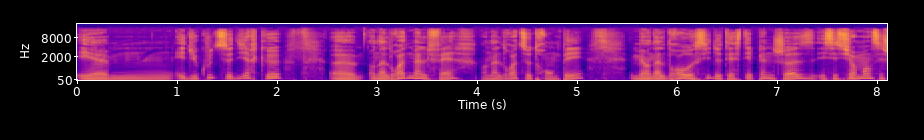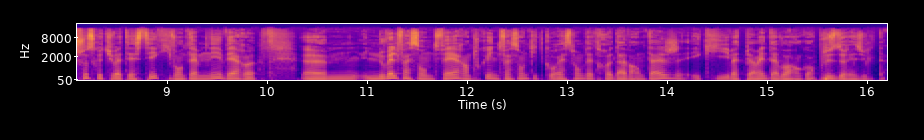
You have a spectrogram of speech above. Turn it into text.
Et, hum, et, du coup de se dire que euh, on a le droit de mal faire, on a le droit de se tromper, mais on a le droit aussi de tester plein de choses. Et c'est sûrement ces choses que tu vas tester qui vont t'amener vers une nouvelle façon de faire, en tout cas une façon qui te correspond peut-être davantage et qui va te permettre avoir encore plus de résultats.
